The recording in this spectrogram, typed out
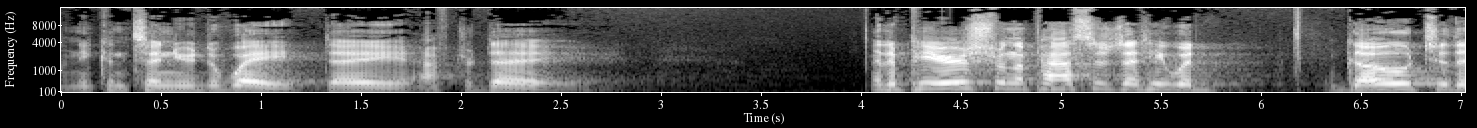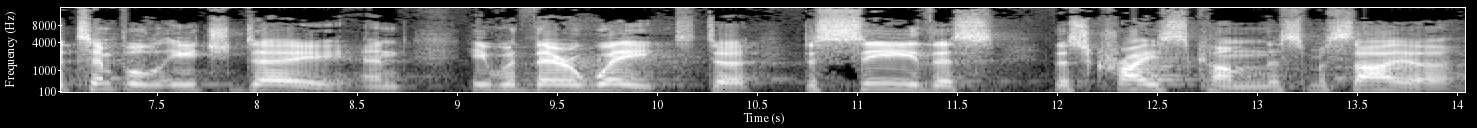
And he continued to wait day after day. It appears from the passage that he would go to the temple each day and he would there wait to, to see this, this Christ come, this Messiah.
